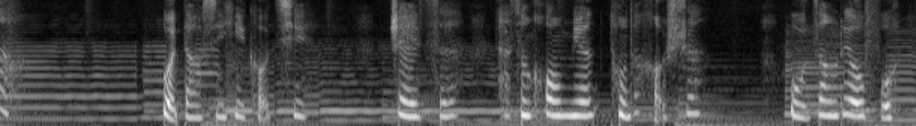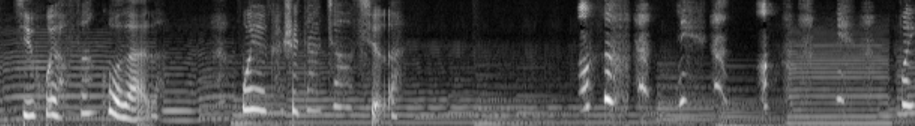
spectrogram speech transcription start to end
呐！我倒吸一口气，这次他从后面捅得好深，五脏六腑几乎要翻过来了。我也开始大叫起来：“你，你不要，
